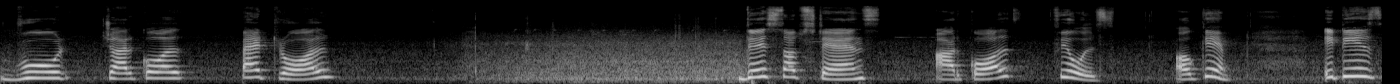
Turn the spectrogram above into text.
wood, charcoal, petrol. This substance are called fuels. Okay. It is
